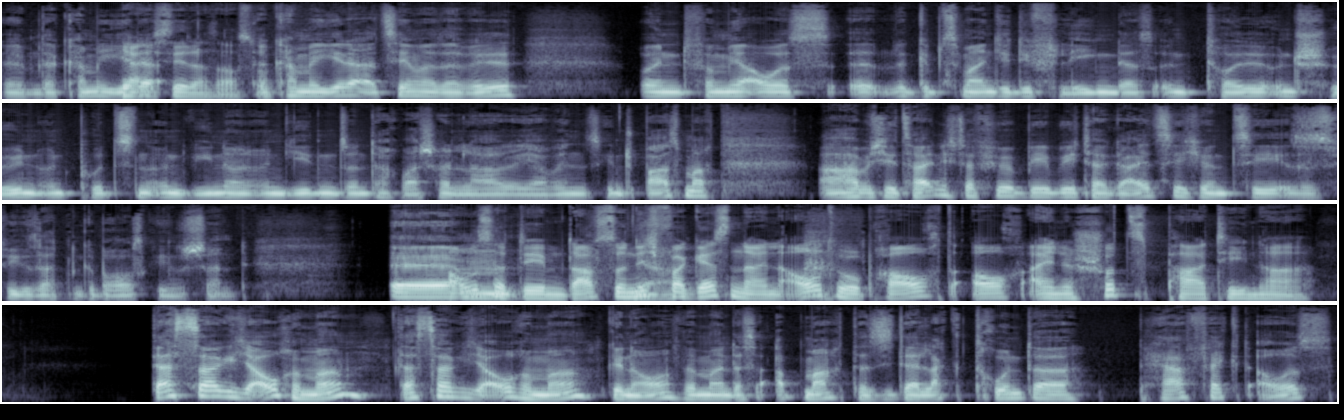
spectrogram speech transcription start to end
Ähm, da kann mir jeder, ja, ich sehe das auch so. Da kann mir jeder erzählen, was er will. Und von mir aus äh, gibt es manche, die pflegen das und toll und schön und putzen und Wienern und jeden Sonntag Waschanlage. Ja, wenn es ihnen Spaß macht, A, habe ich die Zeit nicht dafür, B, bin ich da geizig und C, ist es, wie gesagt, ein Gebrauchsgegenstand. Ähm, Außerdem darfst du nicht ja. vergessen, ein Auto braucht auch eine Schutzpatina. Das sage ich auch immer. Das sage ich auch immer. Genau, wenn man das abmacht, da sieht der Lack drunter perfekt aus.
